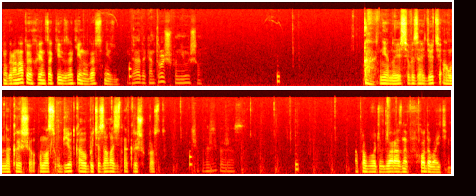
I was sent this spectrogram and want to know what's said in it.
Ну гранату я хрен заки- закинул, да, снизу? Да, да, контроль, чтобы он не вышел. Не, ну если вы зайдете, а он на крыше, он вас убьет, когда вы будете залазить на крышу просто. Че, подожди, пожалуйста. Попробовать в два разных входа войти.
